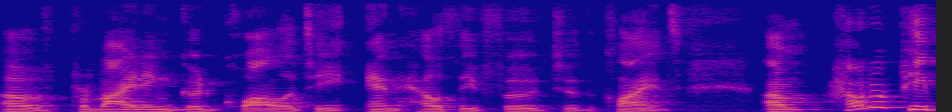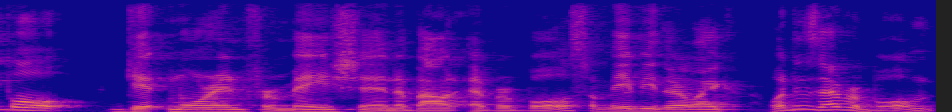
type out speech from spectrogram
of providing good quality and healthy food to the clients. Um, how do people get more information about Everbowl? So maybe they're like, what is Everbowl?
